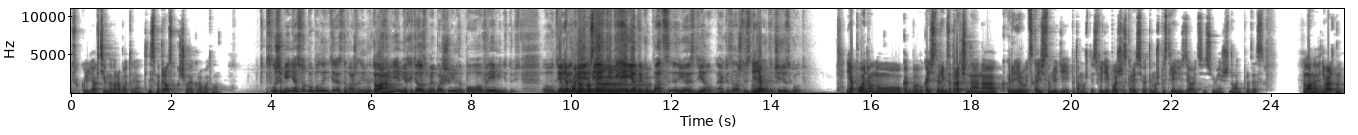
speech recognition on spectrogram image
сколько людей активно работали. Ты не смотрел, сколько человек работало? Слушай, мне не особо было интересно, важно именно ну количество ну, людей, мне хотелось бы больше именно по времени, то есть вот я, я понял, у просто... меня есть идея, я такой бац, ее сделал, и оказалось, что сделал не, я... это через год. Я понял, ну, как бы количество времени затраченное, она коррелирует с количеством людей, потому что если людей больше, скорее всего, ты можешь быстрее ее сделать, если умеешь наладить процесс. Ну ладно, это не важно.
